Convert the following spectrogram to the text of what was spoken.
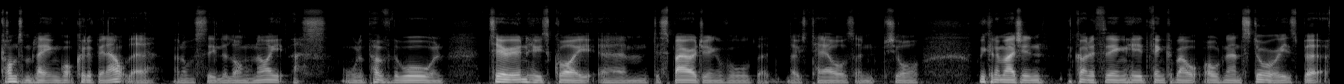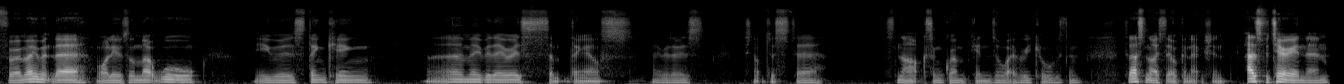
contemplating what could have been out there, and obviously the long night that's all above the wall, and Tyrion who's quite um, disparaging of all the, those tales, I'm sure we can imagine the kind of thing he'd think about old Nan's stories. But for a moment there, while he was on that wall, he was thinking uh, maybe there is something else. Maybe there is. It's not just uh, snarks and grumpkins or whatever he calls them. So that's a nice little connection. As for Tyrion, then,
